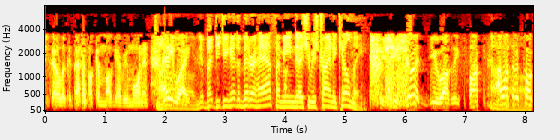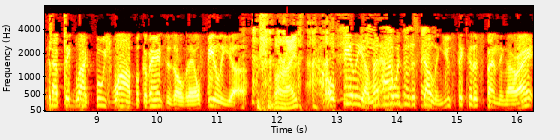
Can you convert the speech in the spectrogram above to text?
she's got to look at that fucking mug every morning. Oh, Anyway, But did you hear the bitter half? I mean, uh, she was trying to kill me. she should, you ugly fuck. I wanted to talk to that big black bourgeois book of answers over there, Ophelia. all right. Ophelia, let Howard do the selling. You stick to the spending, all right?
